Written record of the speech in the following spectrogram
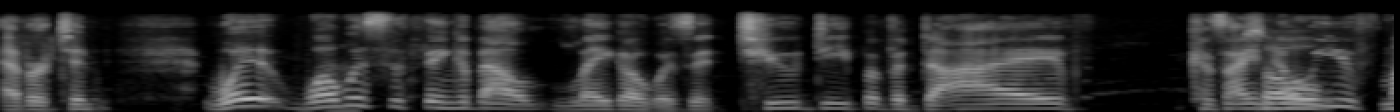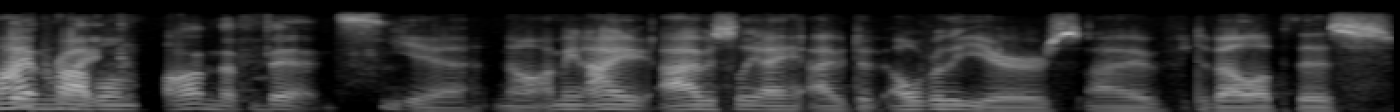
ever to what what was the thing about Lego? Was it too deep of a dive? Because I know you've my been like, problem- on the fence. Yeah, no, I mean, I obviously I I've over the years I've developed this,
